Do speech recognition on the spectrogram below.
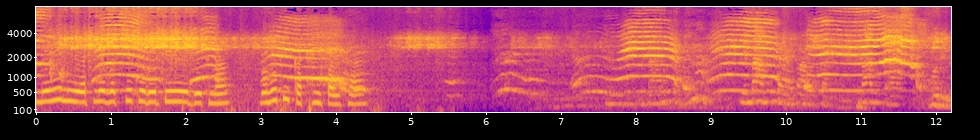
मेरे लिए अपने बच्चे को रोते हुए देखना बहुत ही कठिन पल था। लेयर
